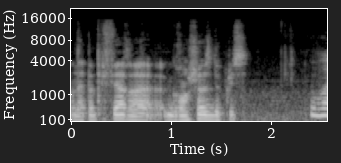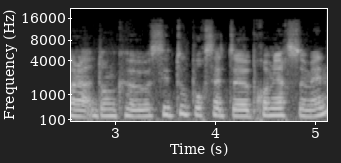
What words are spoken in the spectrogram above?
on n'a pas pu faire grand chose de plus. Voilà, donc euh, c'est tout pour cette euh, première semaine.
